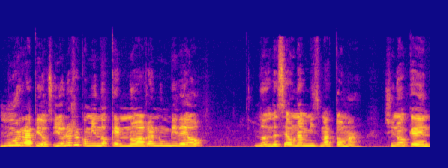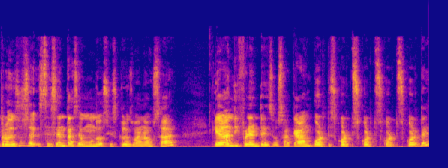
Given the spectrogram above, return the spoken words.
muy rápidos. Y yo les recomiendo que no hagan un video donde sea una misma toma, sino que dentro de esos 60 segundos, si es que los van a usar, que hagan diferentes, o sea, que hagan cortes, cortes, cortes, cortes, cortes,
